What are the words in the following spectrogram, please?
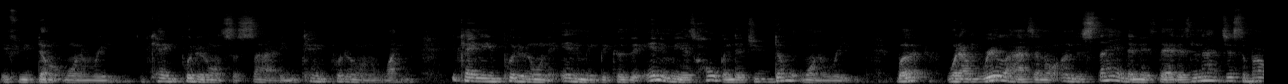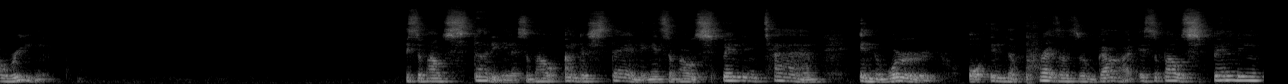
if you don't want to read. You can't put it on society. You can't put it on the white. You can't even put it on the enemy because the enemy is hoping that you don't want to read. But what I'm realizing or understanding is that it's not just about reading. It's about studying. It's about understanding. It's about spending time in the Word or in the presence of God. It's about spending,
